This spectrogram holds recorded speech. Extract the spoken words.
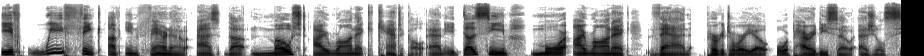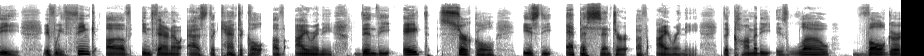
If we think of Inferno as the most ironic canticle, and it does seem more ironic than Purgatorio or Paradiso, as you'll see. If we think of Inferno as the canticle of irony, then the eighth circle is the epicenter of irony. The comedy is low, vulgar.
